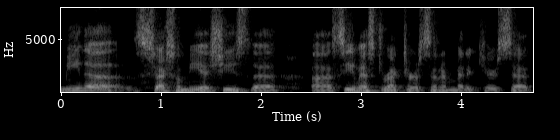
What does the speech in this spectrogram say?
Meena Seshamani, she's the uh, CMS director of Center Medicare, said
